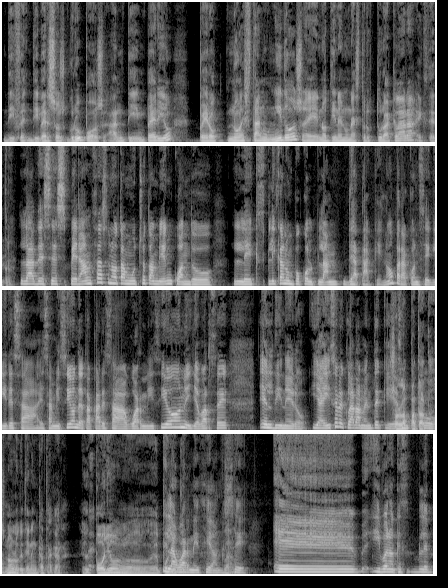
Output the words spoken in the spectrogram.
diversos grupos anti-imperio, pero no están unidos, eh, no tienen una estructura clara, etc. La desesperanza se nota mucho también cuando le explican un poco el plan de ataque, ¿no? Para conseguir esa, esa misión de atacar esa guarnición y llevarse el dinero. Y ahí se ve claramente que Son es las poco- patatas, ¿no? Lo que tienen que atacar. El pollo, el pollo la guarnición, Claro. sí. Eh, y bueno, que le-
